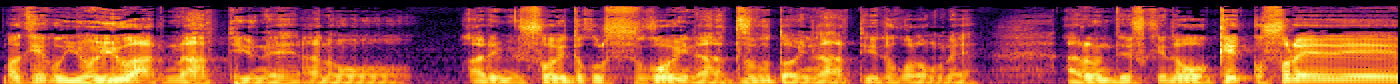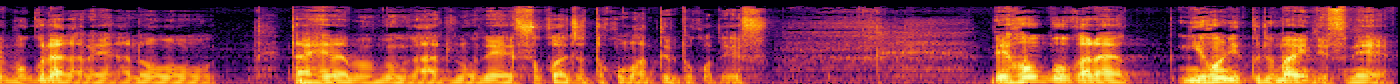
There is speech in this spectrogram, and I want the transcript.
まあ、結構余裕あるなっていうね、あの、ある意味そういうところすごいな、ずぶといなっていうところもね、あるんですけど、結構それで僕らがね、あの大変な部分があるので、そこはちょっと困ってるところです。で、香港から日本に来る前にですね、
